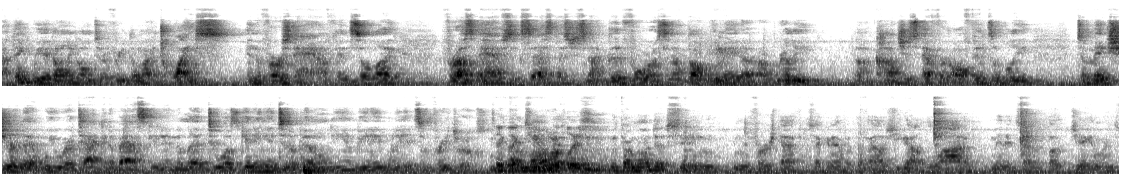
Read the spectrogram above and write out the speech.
I think we had only gone to the free throw line twice in the first half. And so like for us to have success, that's just not good for us. And I thought we made a, a really uh, conscious effort offensively to make sure that we were attacking the basket and it led to us getting into the penalty and being able to hit some free throws. Take With like two more, please. With Armando sitting in the first half and second half with the fouls, you got a lot of minutes out of both Jalen's.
